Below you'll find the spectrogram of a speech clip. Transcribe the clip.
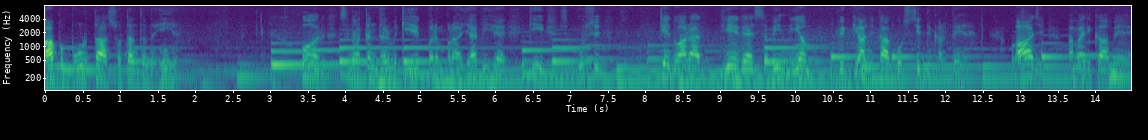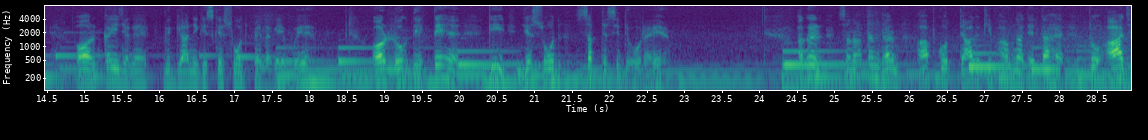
आप पूर्णता स्वतंत्र नहीं हैं। और सनातन धर्म की एक परंपरा यह भी है कि उस के द्वारा दिए गए सभी नियम विज्ञानिता को सिद्ध करते हैं। आज अमेरिका में और कई जगह वैज्ञानिक इसके शोध पे लगे हुए हैं। और लोग देखते हैं कि यह शोध सत्य सिद्ध हो रहे हैं। अगर सनातन धर्म आपको त्याग की भावना देता है तो आज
